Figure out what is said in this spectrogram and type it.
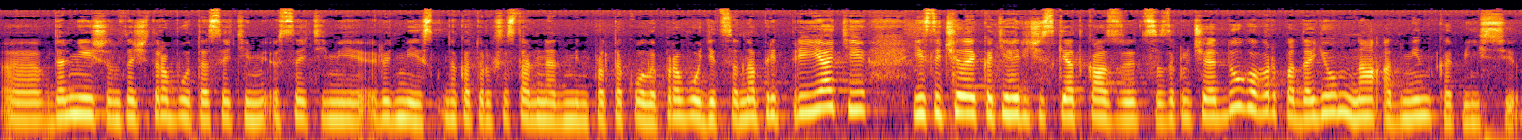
Э, В дальнейшем, значит, работа с этими, с этими людьми, на которых составлены админпротоколы, проводится на предприятии. Если человек категорически отказывается заключать договор, подаем на админкомиссию.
